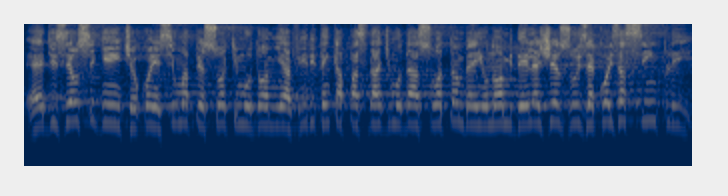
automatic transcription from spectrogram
é dizer o seguinte: eu conheci uma pessoa que mudou a minha vida e tem capacidade de mudar a sua também. O nome dele é Jesus, é coisa simples.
